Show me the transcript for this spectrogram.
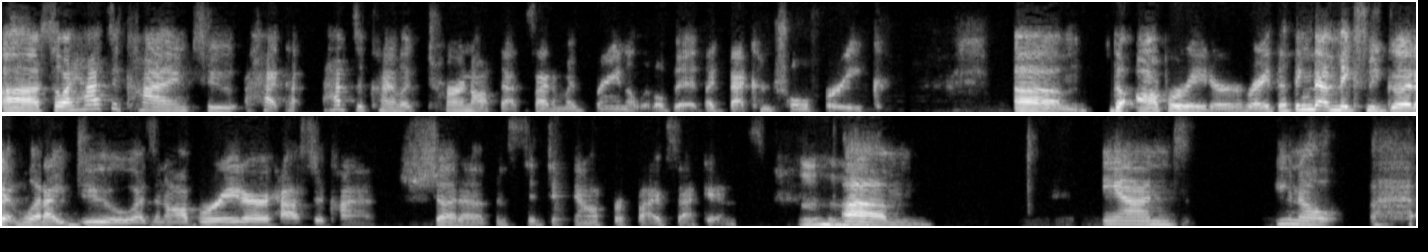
Uh, so i had to kind to ha- have to kind of like turn off that side of my brain a little bit like that control freak um the operator right? The thing that makes me good at what i do as an operator has to kind of shut up and sit down for five seconds. Mm-hmm. um and you know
